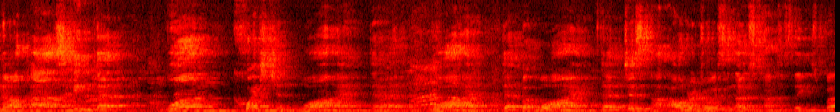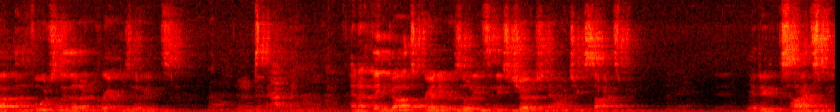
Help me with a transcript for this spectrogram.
not asking that one question. Why, Dad? Why? Dad? But why? Dad? Just, I, I want to rejoice in those kinds of things, but unfortunately they don't create resilience. And I think God's creating resilience in His church now, which excites me. It excites me.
